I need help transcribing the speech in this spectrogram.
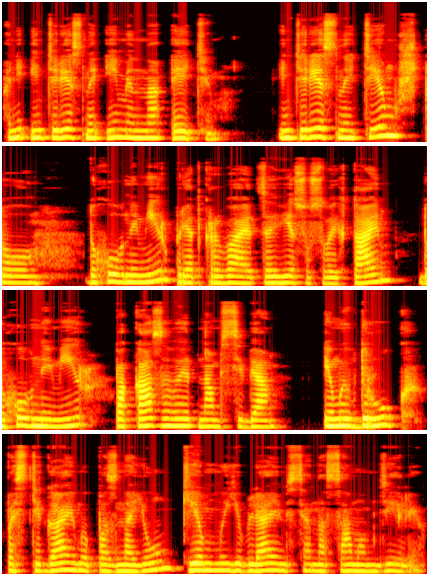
они интересны именно этим. Интересны тем, что духовный мир приоткрывает завесу своих тайн, духовный мир показывает нам себя, и мы вдруг постигаем и познаем, кем мы являемся на самом деле.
